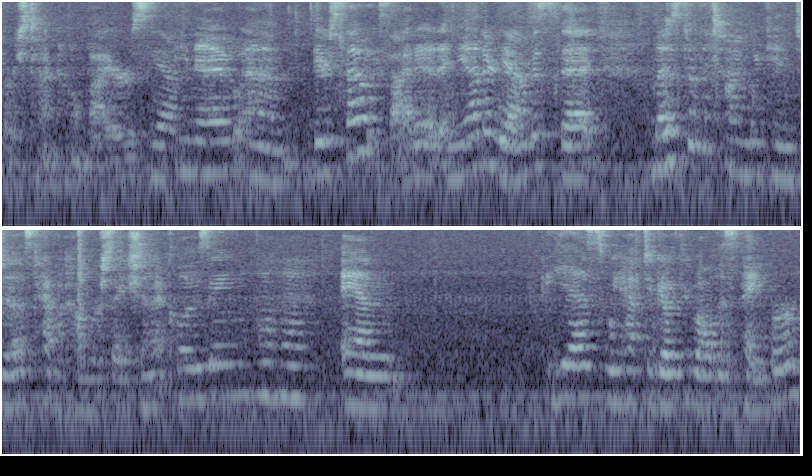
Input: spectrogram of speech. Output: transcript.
first-time home buyers. Yeah. You know, um, they're so excited and yeah, they're Yeah. nervous, but most of the time we can just have a conversation at closing. Mhm. And, yes, we have to go through all this paper,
